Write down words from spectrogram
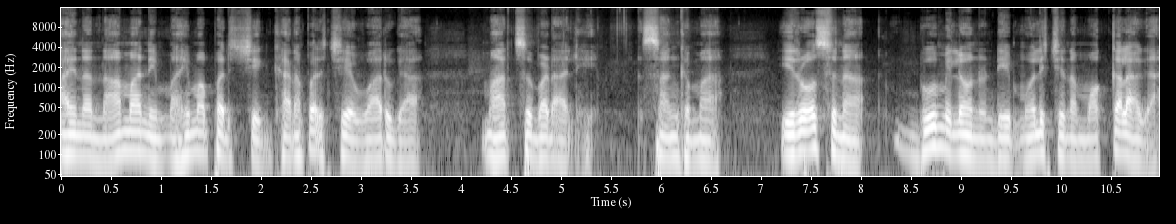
ఆయన నామాన్ని మహిమపరిచి ఘనపరిచే వారుగా మార్చబడాలి. సంఘమా ఈ రోజున భూమిలో నుండి మొలిచిన మొక్కలాగా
